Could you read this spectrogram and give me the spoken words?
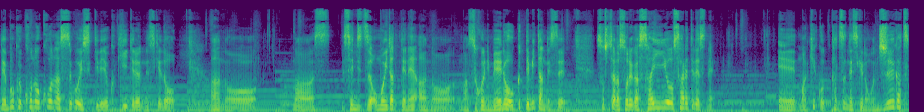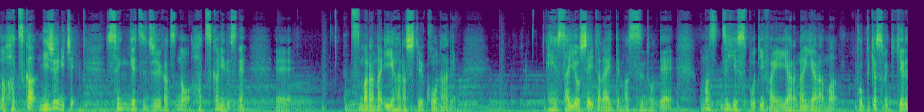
で、僕、このコーナーすごい好きでよく聞いてるんですけど、あの、まあ、先日思い立ってね、あの、まあ、そこにメールを送ってみたんです。そしたらそれが採用されてですね、えーまあ、結構経つんですけども、10月の20日、20日、先月10月の20日にですね、えーつまらないいい話というコーナーで、え採用していただいてますので、まあ、ぜひ Spotify やら何やら、まあ、ポッドキャストで聞ける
